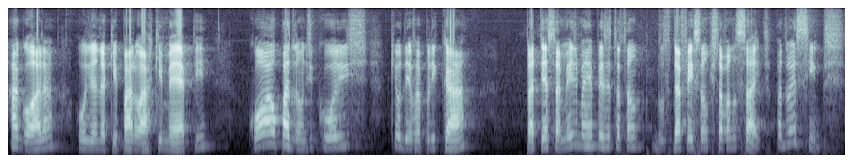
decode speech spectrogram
Agora, olhando aqui para o ArcMap, qual é o padrão de cores que eu devo aplicar para ter essa mesma representação do, da feição que estava no site? O padrão é simples.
